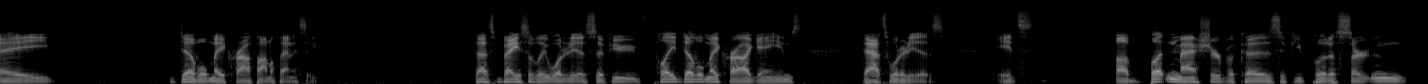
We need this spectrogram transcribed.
a Devil May Cry Final Fantasy. That's basically what it is. So if you've played Devil May Cry games, that's what it is. It's a button masher because if you put a certain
